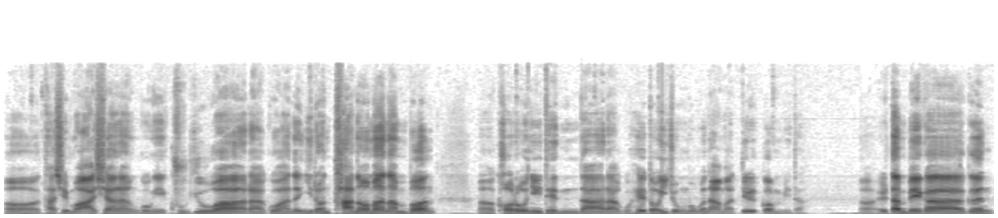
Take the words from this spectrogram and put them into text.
어, 다시 뭐 아시아나항공이 국유화라고 하는 이런 단어만 한번 어, 거론이 된다라고 해도 이 종목은 아마 뛸 겁니다. 어, 일단 매각은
